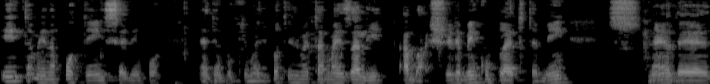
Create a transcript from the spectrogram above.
e também na potência, ali, né, tem um pouquinho mais de potência, mas está mais ali abaixo. Ele é bem completo também, né, é,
